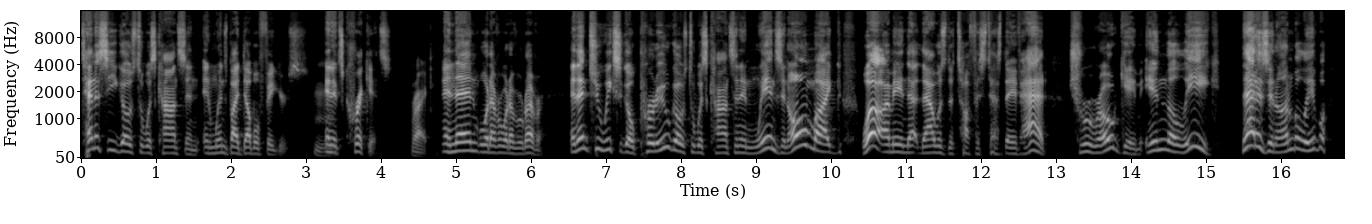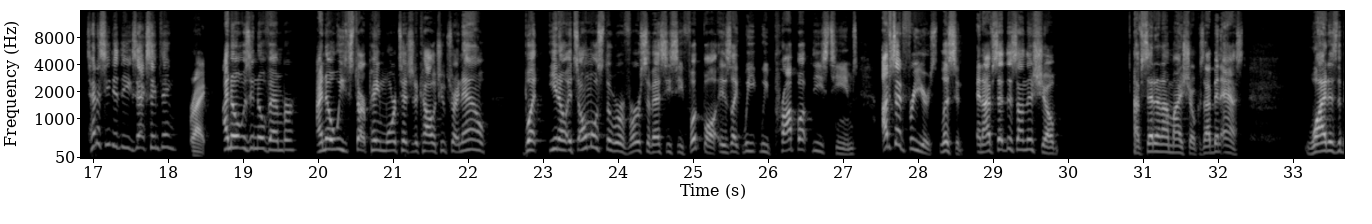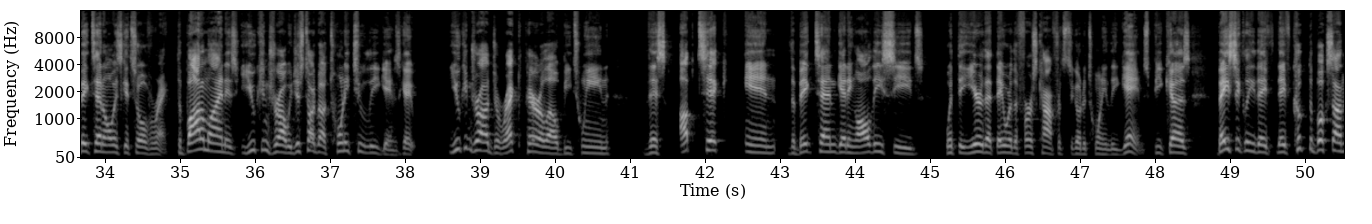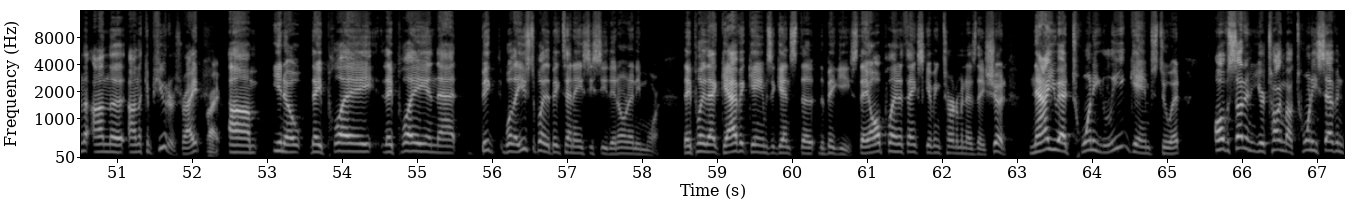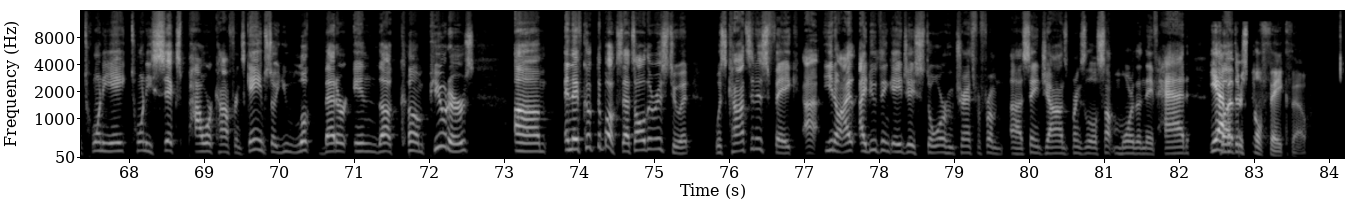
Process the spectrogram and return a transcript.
Tennessee goes to Wisconsin and wins by double figures, hmm. and it's crickets. Right. And then whatever, whatever, whatever. And then two weeks ago, Purdue goes to Wisconsin and wins. And oh my, well, I mean, that, that was the toughest test they've had. True road game in the league. That is an unbelievable. Tennessee did the exact same thing. Right. I know it was in November. I know we start paying more attention to college hoops right now, but you know, it's almost the reverse of SEC football is like we we prop up these teams. I've said for years, listen, and I've said this on this show. I've said it on my show because I've been asked, why does the Big Ten always get so overranked? The bottom line is you can draw, we just talked about 22 league games. Okay. You can draw a direct parallel between this uptick in the Big Ten getting all these seeds with the year that they were the first conference to go to 20 league games because basically they've they've cooked the books on the on the on the computers, right? Right. Um, you know, they play they play in that big well, they used to play the Big Ten ACC, they don't anymore. They play that Gavitt games against the, the Big East. They all play in a Thanksgiving tournament as they should. Now you add 20 league games to it. All of a sudden, you're talking about 27, 28, 26 power conference games. So you look better in the computers. Um, and they've cooked the books. That's all there is to it. Wisconsin is fake. Uh, you know, I, I do think AJ Storr, who transferred from uh, St. John's, brings a little something more than they've had. Yeah, but, but they're still fake, though.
